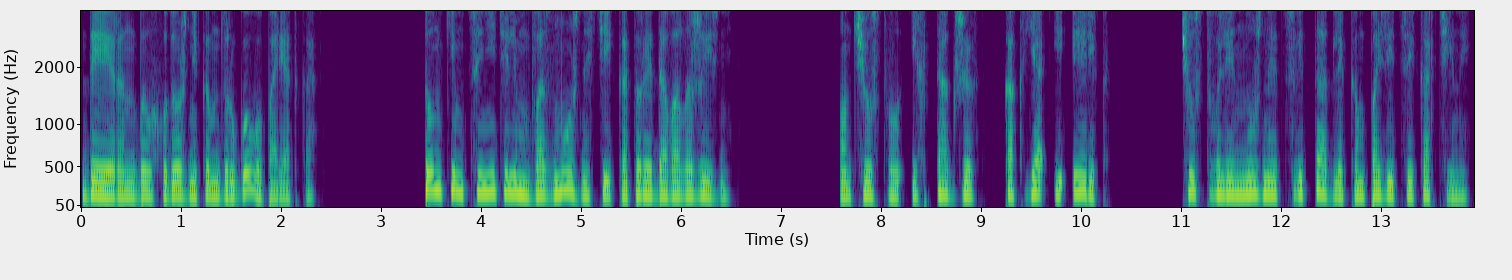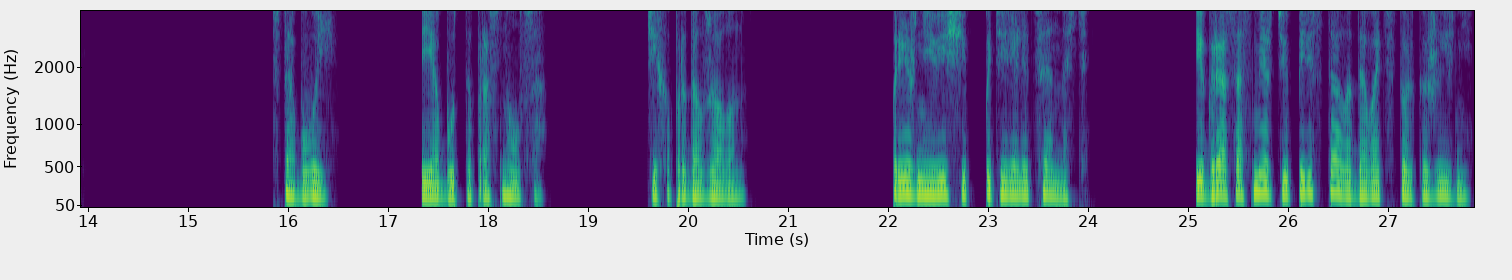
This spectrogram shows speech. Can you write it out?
Дейрон был художником другого порядка, тонким ценителем возможностей, которые давала жизнь. Он чувствовал их так же, как я и Эрик чувствовали нужные цвета для композиции картины. «С тобой я будто проснулся», — тихо продолжал он. Прежние вещи потеряли ценность. Игра со смертью перестала давать столько жизни.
